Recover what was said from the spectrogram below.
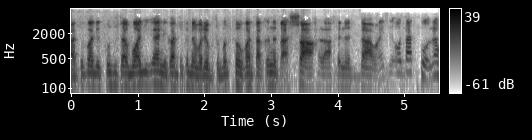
Lepas tu kau ada kursus buat haji kan, kau tu kena pada betul-betul. Kau tak kena tak sah lah, kena dam. Orang takut lah.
